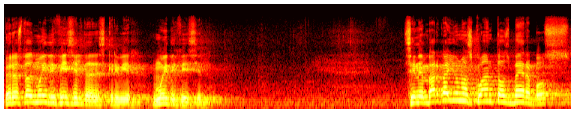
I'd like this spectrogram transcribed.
pero esto es muy difícil de describir, muy difícil. Sin embargo, hay unos cuantos verbos,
